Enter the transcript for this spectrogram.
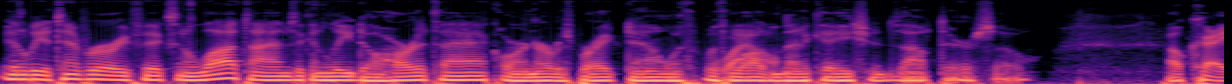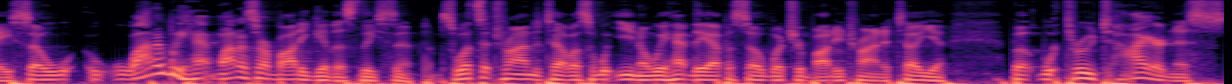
It'll be a temporary fix, and a lot of times it can lead to a heart attack or a nervous breakdown with, with a lot of medications out there. So, Okay, so why do we have? Why does our body give us these symptoms? What's it trying to tell us? You know, we had the episode "What's Your Body Trying to Tell You," but through tiredness,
